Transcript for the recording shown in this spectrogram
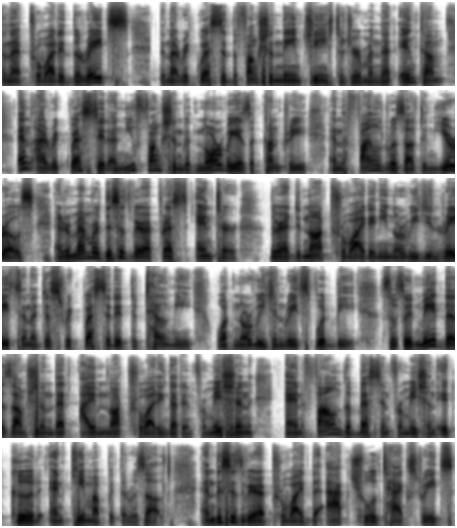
Then I provided the rates. Then I requested the function name change to German net income. And I requested a new function with Norway as a country and the final result in euros. And remember, this is where I pressed enter, where I did not provide any Norwegian rates and I just requested it to tell me what Norwegian rates would be. So, so it made the assumption that I'm not providing that information and found the best information it could and came up with the result. And this is where I provide the actual tax rates,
